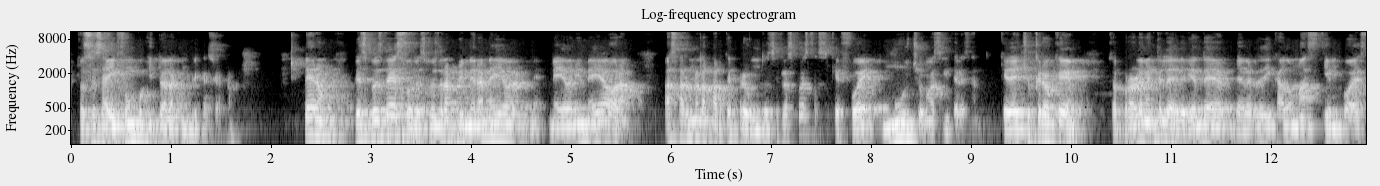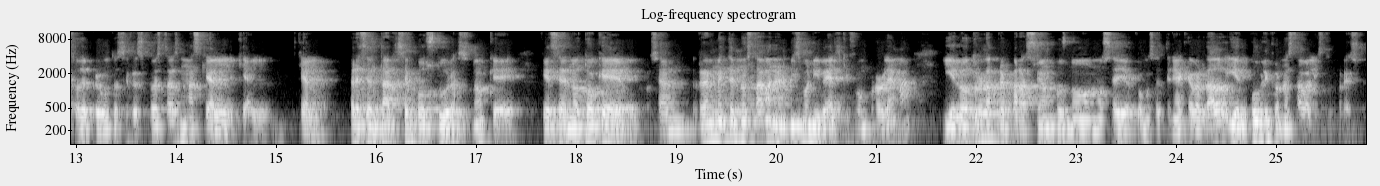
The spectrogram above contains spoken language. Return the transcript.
Entonces ahí fue un poquito de la complicación. Pero después de eso, después de la primera media media hora y media hora, pasaron a la parte de preguntas y respuestas, que fue mucho más interesante. Que de hecho creo que o sea, probablemente le deberían de, haber dedicado más tiempo a esto de preguntas y respuestas, más que al, que al, que al presentarse posturas, ¿no? Que, que se notó que, o sea, realmente no estaban al mismo nivel, que fue un problema, y el otro, la preparación, pues no, no se dio como se tenía que haber dado, y el público no estaba listo para eso.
